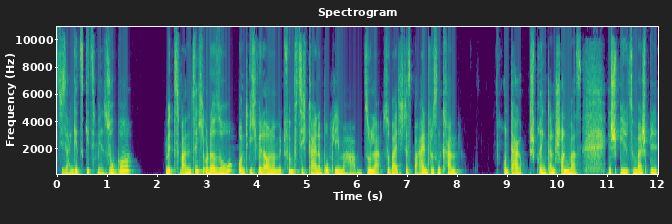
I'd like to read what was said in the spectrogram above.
Sie sagen, jetzt geht es mir super, mit 20 oder so und ich will auch noch mit 50 keine Probleme haben, so, soweit ich das beeinflussen kann. Und da springt dann schon was ins Spiel. Zum Beispiel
